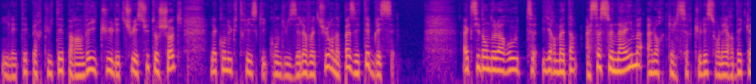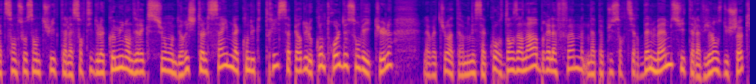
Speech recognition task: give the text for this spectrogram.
Il a été percuté par un véhicule et tué suite au choc. La conductrice qui conduisait la voiture n'a pas été blessée. Accident de la route hier matin à Sassenheim, alors qu'elle circulait sur la RD 468 à la sortie de la commune en direction de Richtelsheim, la conductrice a perdu le contrôle de son véhicule. La voiture a terminé sa course dans un arbre et la femme n'a pas pu sortir d'elle-même suite à la violence du choc.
